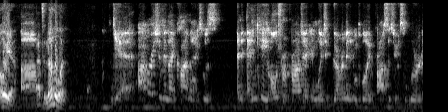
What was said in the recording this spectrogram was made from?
Oh yeah, Um, that's another one. Yeah, Operation Midnight Climax was an MK Ultra project in which government-employed prostitutes lured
